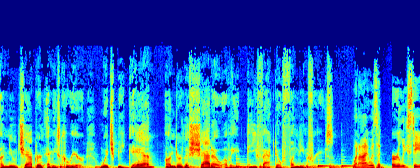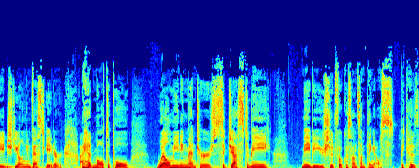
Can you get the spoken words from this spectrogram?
a new chapter in Emmy's career, which began under the shadow of a de facto funding freeze. When mm-hmm. I was an early stage young investigator, I had multiple well meaning mentors suggest to me maybe you should focus on something else because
